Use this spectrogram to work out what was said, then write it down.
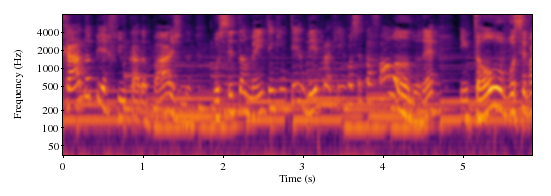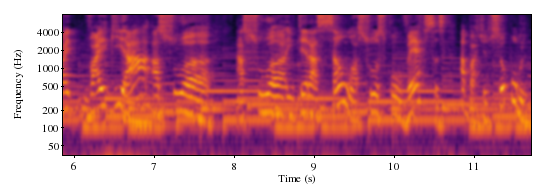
cada perfil, cada página, você também tem que entender para quem você está falando, né? Então você vai, vai guiar a sua a sua interação, as suas conversas a partir do seu público.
